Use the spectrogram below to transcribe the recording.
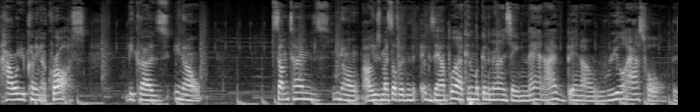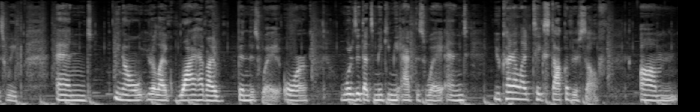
How are you coming across? Because, you know, sometimes, you know, I'll use myself as an example. I can look in the mirror and say, man, I've been a real asshole this week. And, you know, you're like, why have I been this way? Or what is it that's making me act this way? And you kind of like take stock of yourself, um,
